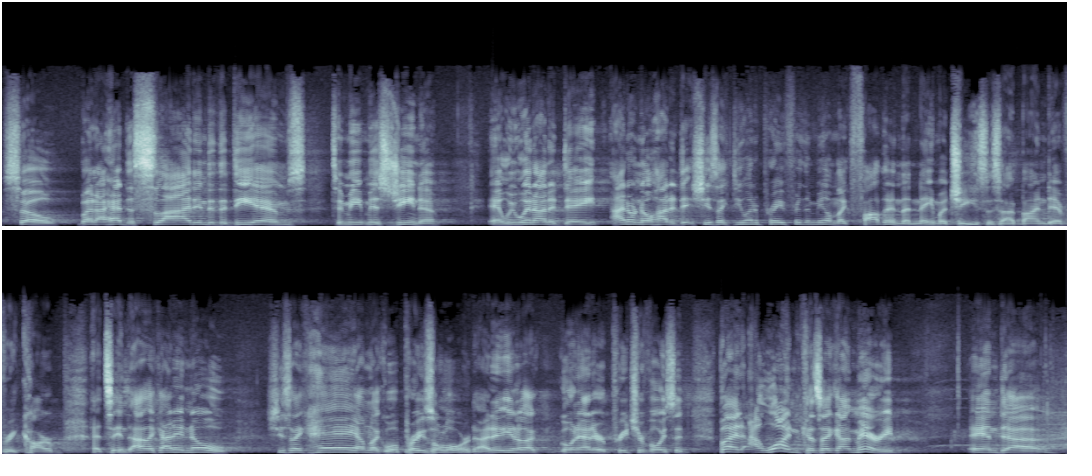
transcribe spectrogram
So, but I had to slide into the DMs to meet Miss Gina. And we went on a date. I don't know how to date. She's like, "Do you want to pray for the meal?" I'm like, "Father, in the name of Jesus, I bind every carb that's in." I, like, I didn't know. She's like, "Hey," I'm like, "Well, praise the Lord." I didn't, you know, like going at her preacher voice. But I won because I got married, and uh,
